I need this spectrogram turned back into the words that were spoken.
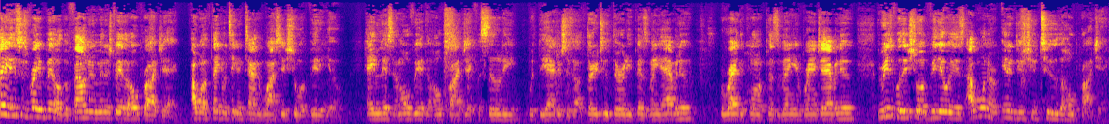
Hey, this is Ray Bell, the founder and administrator of the Hope Project. I want to thank you for taking the time to watch this short video. Hey, listen, I'm over at the Hope Project facility with the address is uh, 3230 Pennsylvania Avenue. We're right at the corner of Pennsylvania and Branch Avenue. The reason for this short video is I want to introduce you to the Hope Project.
